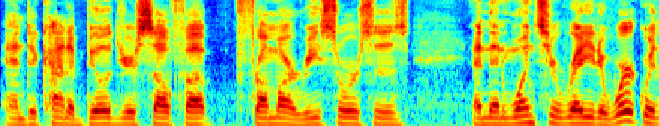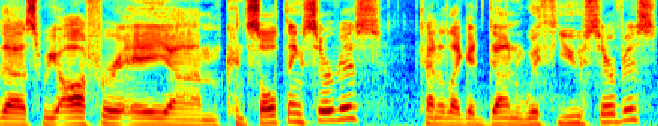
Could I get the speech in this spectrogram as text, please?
and to kind of build yourself up from our resources. And then once you're ready to work with us, we offer a um, consulting service, kind of like a done with you service.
